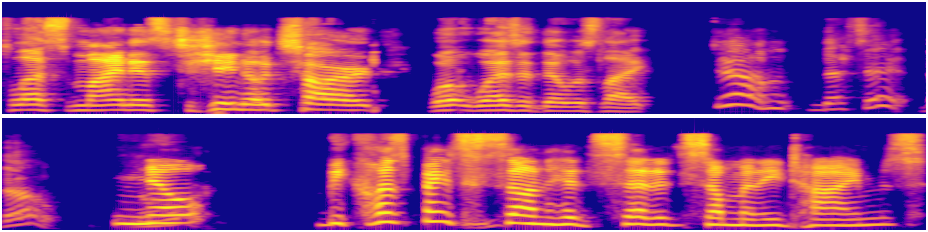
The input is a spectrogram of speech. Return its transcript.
plus minus you know chart? What was it that was like, yeah, that's it? No, no, because my mm-hmm. son had said it so many times,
